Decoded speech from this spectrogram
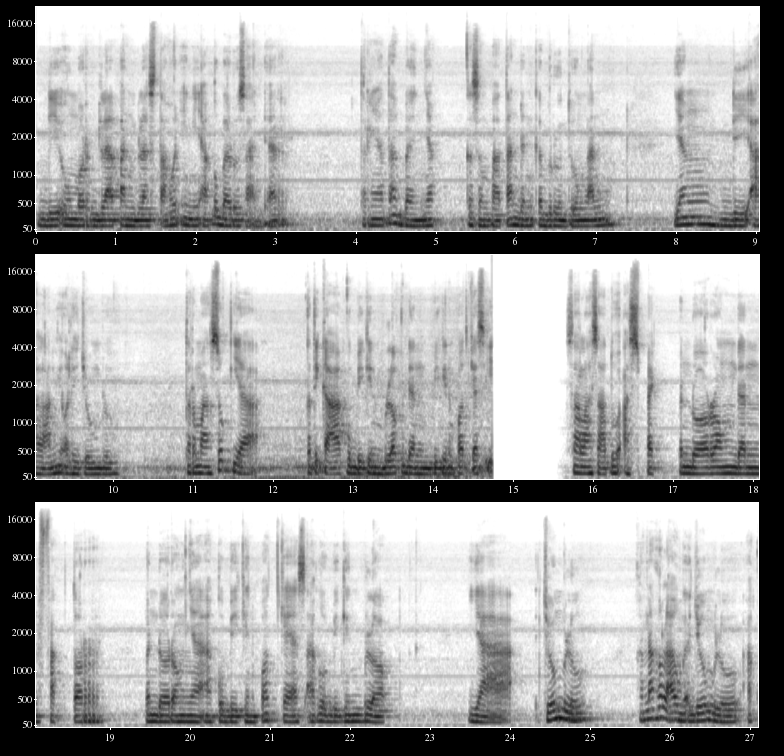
Di umur 18 tahun ini aku baru sadar ternyata banyak kesempatan dan keberuntungan yang dialami oleh jomblo termasuk ya ketika aku bikin blog dan bikin podcast ini salah satu aspek pendorong dan faktor pendorongnya aku bikin podcast, aku bikin blog, ya jomblo. Karena kalau aku nggak jomblo, aku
